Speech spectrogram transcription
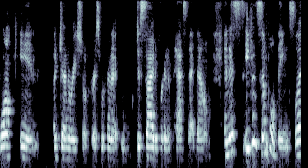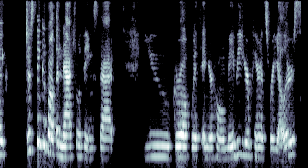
walk in a generational curse. We're going to decide if we're going to pass that down. And it's even simple things like just think about the natural things that you grew up with in your home. Maybe your parents were yellers.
